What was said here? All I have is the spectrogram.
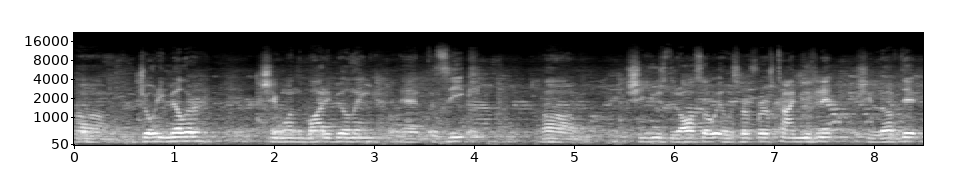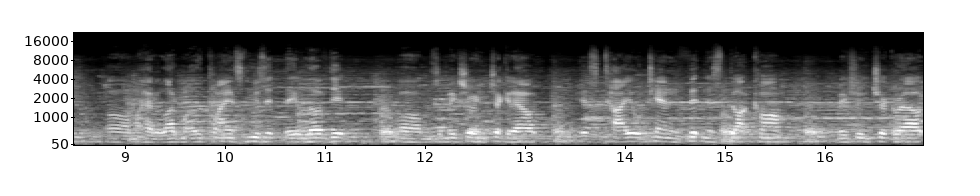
Um, Jody Miller, she won the bodybuilding and physique. Um, she used it also. It was her first time using it. She loved it. I had a lot of my other clients use it. They loved it. Um, so make sure you check it out. It's TioTanningFitness.com. Make sure you check her out.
